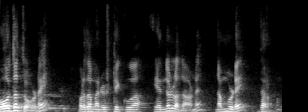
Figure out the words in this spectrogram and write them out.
ബോധത്തോടെ വ്രതമനുഷ്ഠിക്കുക എന്നുള്ളതാണ് നമ്മുടെ ധർമ്മം.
